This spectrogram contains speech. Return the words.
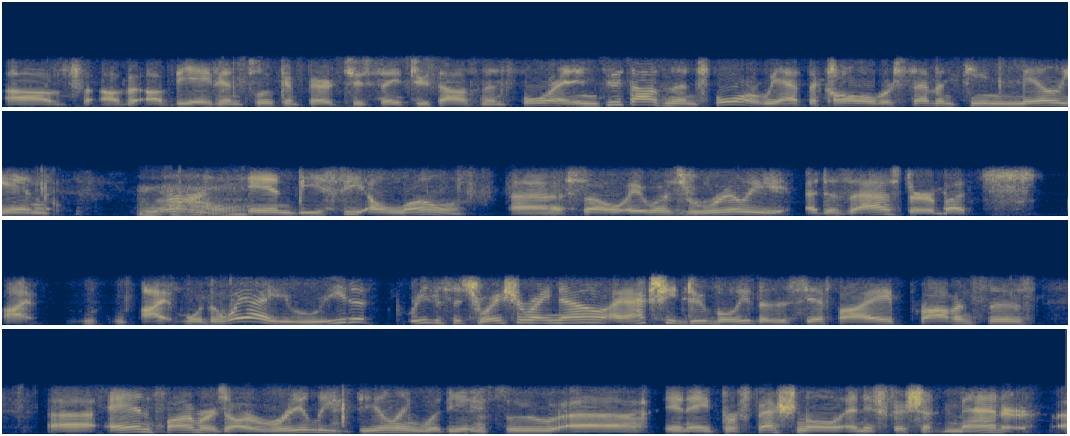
of, of of the avian flu compared to say 2004. And in 2004, we had to call over 17 million birds in BC alone. Uh, so it was really a disaster. But I, I, well, the way I read it, read the situation right now, I actually do believe that the CFIA provinces uh, and farmers are really dealing with the flu uh, in a professional and efficient manner. Uh,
